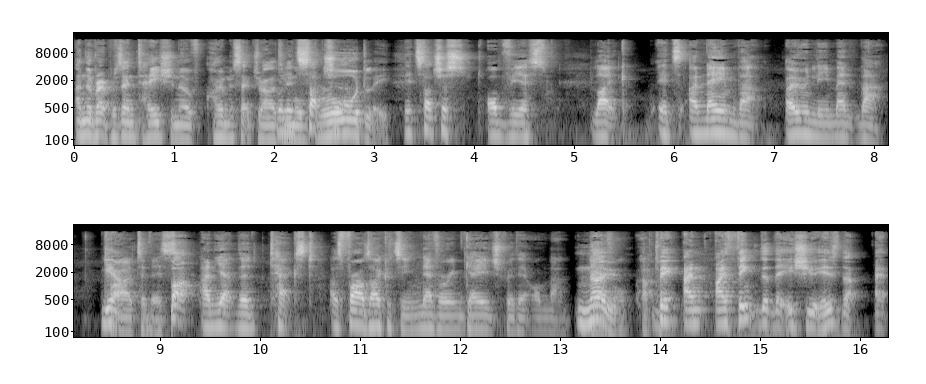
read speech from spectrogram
and the representation of homosexuality Well, more such a- broadly. it's such a obvious, like it's a name that only meant that Yeah, prior to this, but- and yet the text, as far as I could see, never engaged with it on that. No, level at all. And I think that the issue is that I,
